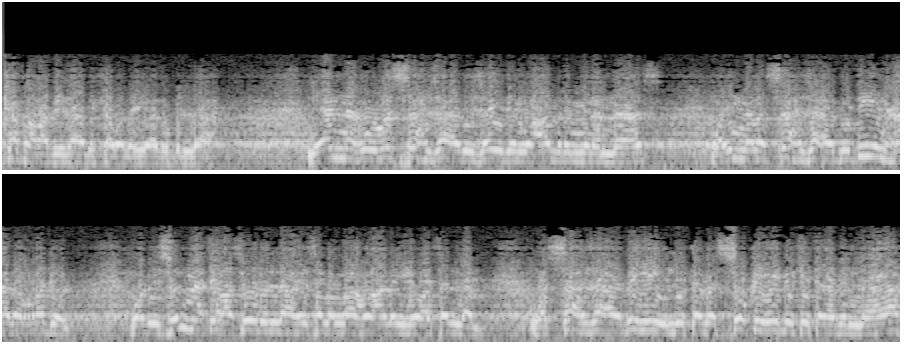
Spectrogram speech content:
كفر بذلك والعياذ بالله. لأنه ما استهزأ بزيد وعمر من الناس وإنما استهزأ بدين هذا الرجل وبسنة رسول الله صلى الله عليه وسلم واستهزأ به لتمسكه بكتاب الله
